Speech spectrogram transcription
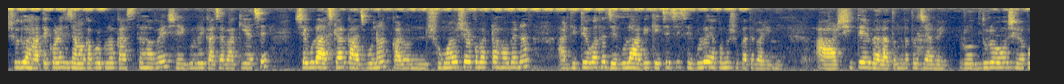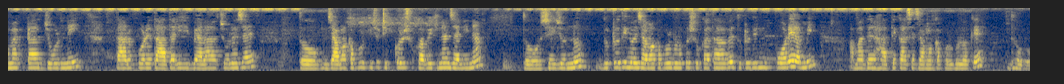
শুধু হাতে করে যে জামা কাপড়গুলো কাচতে হবে, সেইগুলোই কাচা বাকি আছে। সেগুলো আজকে আর কাচবো না, কারণ সময়ও সেরকম একটা হবে না। আর দ্বিতীয় কথা, যেগুলো আগে কেচেছি সেগুলোই এখনও শুকাতে পারিনি। আর শীতের বেলা, তোমরা তো জানোই, রোদ্দুরও সেরকম একটা জোর নেই। তার উপরে তাড়াতাড়ি বেলা চলে যায়। তো জামা কাপড় কিছু ঠিক করে শুকাবে কিনা জানি না। তো সেই জন্য দুটো দিন ওই জামা কাপড়গুলোকে শুকাতে হবে। দুটো দিন পরে আমি আমাদের হাতে কাঁচা জামা কাপড়গুলোকে ধোবো।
